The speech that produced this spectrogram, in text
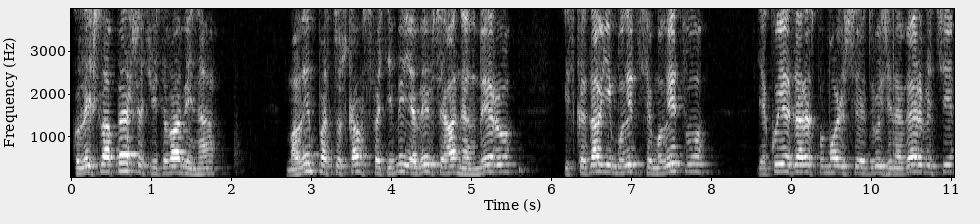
коли йшла Перша світова війна, малим пастушкам з Фатіми явився ангел миру і сказав їм молитися молитву, яку я зараз помолюся, друзі, на Вервиці,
